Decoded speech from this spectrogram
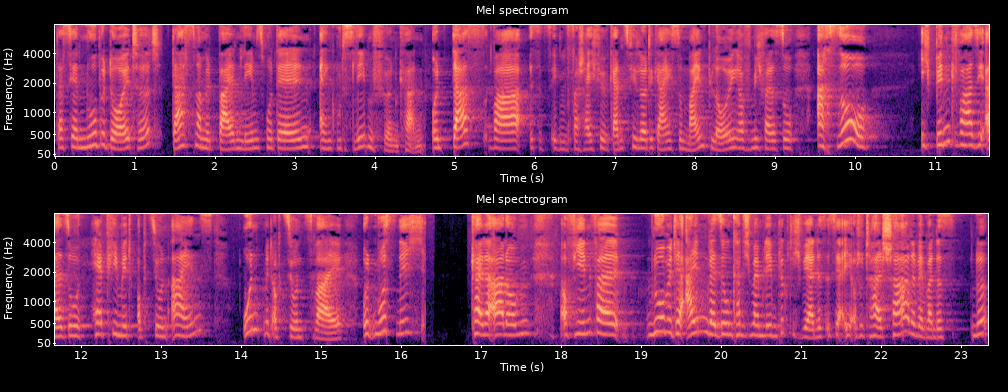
das ja nur bedeutet, dass man mit beiden Lebensmodellen ein gutes Leben führen kann. Und das war, ist jetzt irgendwie wahrscheinlich für ganz viele Leute gar nicht so mindblowing, aber für mich war das so, ach so, ich bin quasi also happy mit Option 1 und mit Option 2 und muss nicht, keine Ahnung, auf jeden Fall nur mit der einen Version kann ich in meinem Leben glücklich werden. Das ist ja eigentlich auch total schade, wenn man das, ne,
